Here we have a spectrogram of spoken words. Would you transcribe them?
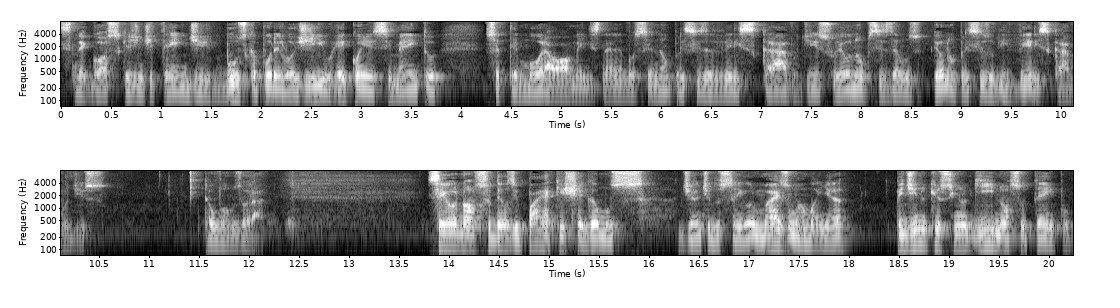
Esse negócio que a gente tem de busca por elogio, reconhecimento, isso é temor a homens, né? Você não precisa viver escravo disso. Eu não precisamos, eu não preciso viver escravo disso. Então vamos orar. Senhor nosso Deus e Pai, aqui chegamos diante do Senhor mais uma manhã, pedindo que o Senhor guie nosso tempo,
